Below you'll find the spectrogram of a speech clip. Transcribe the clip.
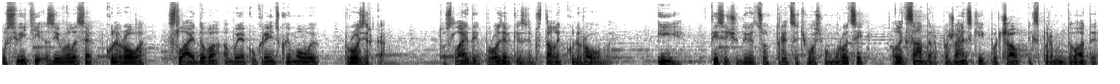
у світі з'явилася кольорова слайдова або як українською мовою прозірка. То слайди, прозірки стали кольоровими. І в 1938 році Олександр Пежанський почав експериментувати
